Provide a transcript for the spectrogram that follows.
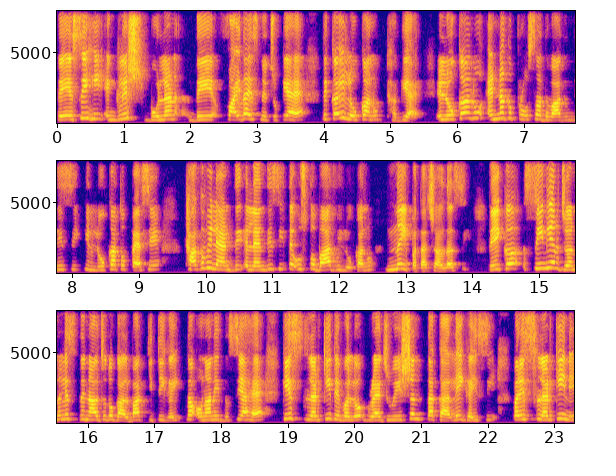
ਤੇ ਇਸੇ ਹੀ ਇੰਗਲਿਸ਼ ਬੋਲਣ ਦੇ ਫਾਇਦਾ ਇਸਨੇ ਚੁੱਕਿਆ ਹੈ ਤੇ ਕਈ ਲੋਕਾਂ ਨੂੰ ਠੱਗਿਆ ਹੈ। ਇਹ ਲੋਕਾਂ ਨੂੰ ਇੰਨਾ ਕੁ ਭਰੋਸਾ ਦਿਵਾ ਦਿੰਦੀ ਸੀ ਕਿ ਲੋਕਾਂ ਤੋਂ ਪੈਸੇ ਠੱਗ ਵੀ ਲੈਣ ਦੀ ਲੈਂਦੀ ਸੀ ਤੇ ਉਸ ਤੋਂ ਬਾਅਦ ਵੀ ਲੋਕਾਂ ਨੂੰ ਨਹੀਂ ਪਤਾ ਚੱਲਦਾ ਸੀ। ਤੇ ਇੱਕ ਸੀਨੀਅਰ ਜਰਨਲਿਸਟ ਦੇ ਨਾਲ ਜਦੋਂ ਗੱਲਬਾਤ ਕੀਤੀ ਗਈ ਤਾਂ ਉਹਨਾਂ ਨੇ ਦੱਸਿਆ ਹੈ ਕਿ ਇਸ ਲੜਕੀ ਦੇ ਵੱਲੋਂ ਗ੍ਰੈਜੂਏਸ਼ਨ ਤਾਂ ਕਰ ਲਈ ਗਈ ਸੀ, ਪਰ ਇਸ ਲੜਕੀ ਨੇ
